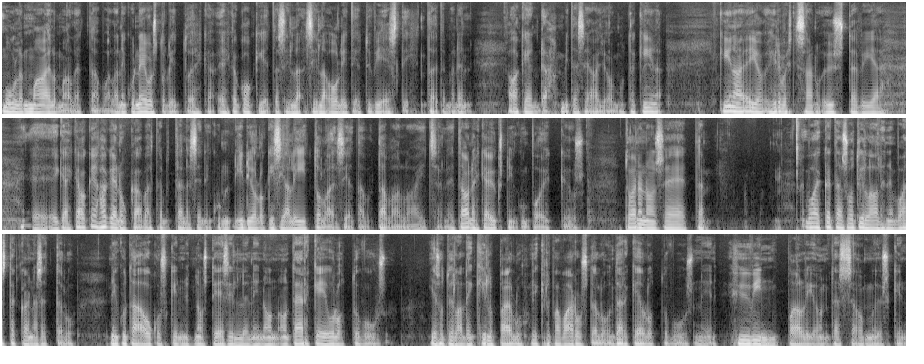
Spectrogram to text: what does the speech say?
muulle maailmalle tavalla. Niin kuin Neuvostoliitto ehkä, ehkä koki, että sillä, sillä oli tietty viesti tai tämmöinen agenda, mitä se ajoi, mutta Kiina, Kiina ei ole hirveästi saanut ystäviä, eikä ehkä oikein hakenutkaan välttämättä tällaisia niin kuin ideologisia liittolaisia tav- tavallaan itselleen. Tämä on ehkä yksi niin kuin poikkeus. Toinen on se, että vaikka tämä sotilaallinen vastakkainasettelu, niin kuin tämä Aukuskin nyt nosti esille, niin on, on tärkeä ulottuvuus ja sotilaallinen kilpailu ja kilpavarustelu on tärkeä ulottuvuus, niin hyvin paljon tässä on myöskin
